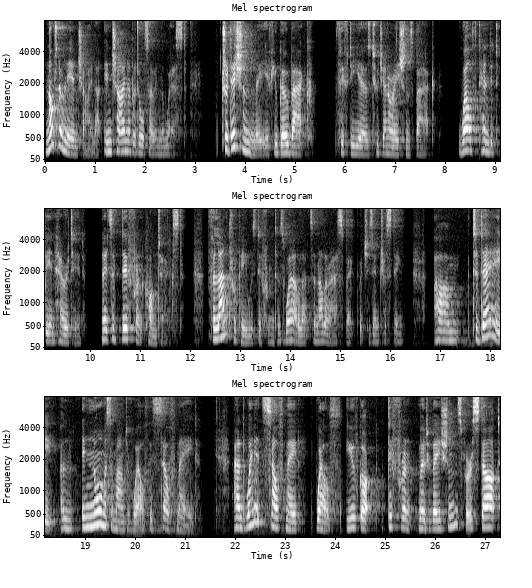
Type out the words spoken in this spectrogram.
not only in China, in China, but also in the West. Traditionally, if you go back 50 years, two generations back, wealth tended to be inherited. And it's a different context. Philanthropy was different as well. That's another aspect which is interesting. Um, today, an enormous amount of wealth is self made. And when it's self made wealth, you've got different motivations. For a start,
